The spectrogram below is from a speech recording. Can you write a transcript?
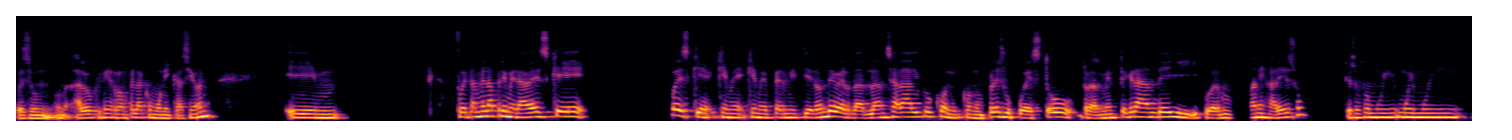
pues un, algo que rompe la comunicación. Em, fue también la primera vez que, pues, que, que, me, que me permitieron de verdad lanzar algo con, con un presupuesto realmente grande y, poder manejar eso, que eso fue muy, muy, muy,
